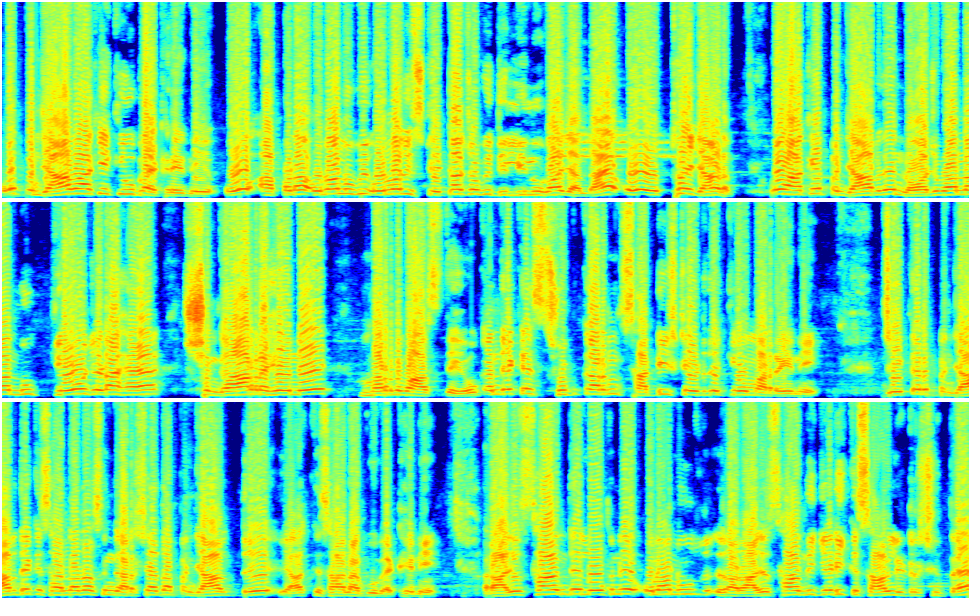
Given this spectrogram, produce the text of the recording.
ਉਹ ਪੰਜਾਬ ਆ ਕੇ ਕਿਉਂ ਬੈਠ ਰਹੇ ਨੇ? ਉਹ ਆਪਣਾ ਉਹਨਾਂ ਨੂੰ ਵੀ ਉਹਨਾਂ ਦੀ ਸਟੇਟਾਂ 'ਚੋਂ ਵੀ ਦਿੱਲੀ ਨੂੰ ਰਾਹ ਜਾਂਦਾ ਹੈ ਉਹ ਉੱਥੇ ਜਾਣ। ਉਹ ਆ ਕੇ ਪੰਜਾਬ ਦੇ ਨੌਜਵਾਨਾਂ ਨੂੰ ਕਿਉਂ ਜਿਹੜਾ ਹੈ ਸ਼ਿੰਗਾਰ ਰਹੇ ਨੇ ਮਰਨ ਵਾਸਤੇ? ਉਹ ਕਹਿੰਦੇ ਕਿ ਸ਼ੁਭ ਕਰਨ ਸਾਡੀ ਸਟੇਟ ਦੇ ਕਿਉਂ ਮਰ ਰਹੇ ਨੇ? ਜੇਕਰ ਪੰਜਾਬ ਦੇ ਕਿਸਾਨਾਂ ਦਾ ਸੰਘਰਸ਼ ਹੈ ਤਾਂ ਪੰਜਾਬ ਦੇ ਕਿਸਾਨ ਆਗੂ ਬੈਠੇ ਨੇ। ਰਾਜਸਥਾਨ ਦੇ ਲੋਕ ਨੇ ਉਹਨਾਂ ਨੂੰ ਰਾਜਸਥਾਨ ਦੀ ਜਿਹੜੀ ਕਿਸਾਨ ਲੀਡਰਸ਼ਿਪ ਹੈ,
